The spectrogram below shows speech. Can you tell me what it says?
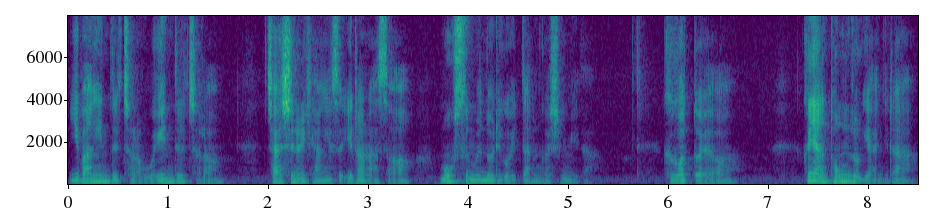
이방인들처럼 외인들처럼 자신을 향해서 일어나서 목숨을 노리고 있다는 것입니다. 그것도요, 그냥 동족이 아니라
